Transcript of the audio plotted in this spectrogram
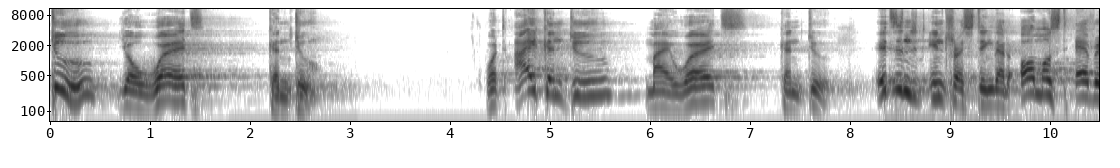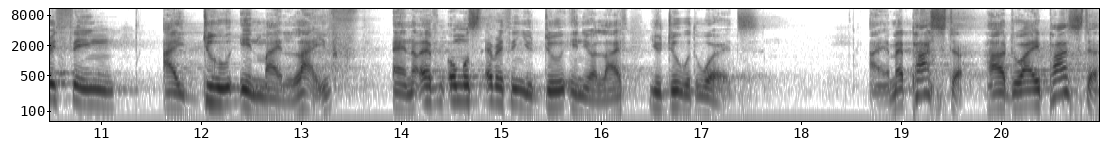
do, your words can do. What I can do, my words can do. Isn't it interesting that almost everything I do in my life, and almost everything you do in your life, you do with words? I am a pastor. How do I pastor?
